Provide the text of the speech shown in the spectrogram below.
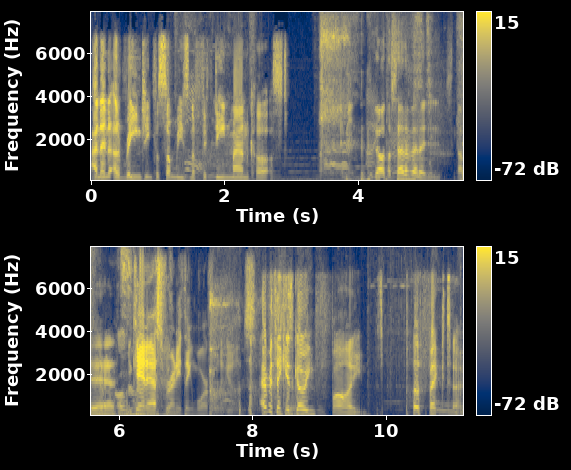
and then arranging for some reason a 15-man cast. No, the server is Yeah. You can't ask for anything more from the goons. Everything is going fine. It's perfecto.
